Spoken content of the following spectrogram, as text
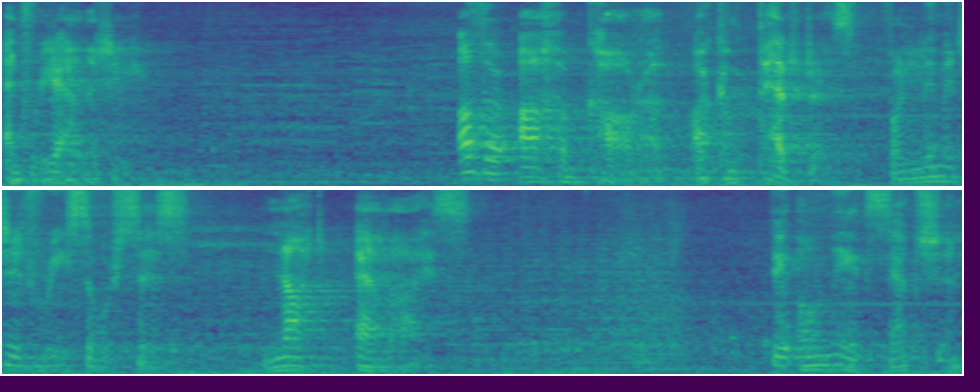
and reality. Other Ahamkara are competitors for limited resources, not allies. The only exception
